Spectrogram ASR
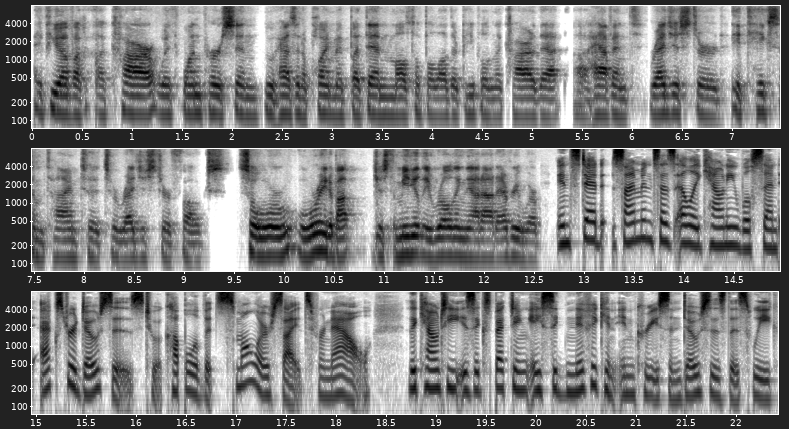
If you have a, a car with one person who has an appointment, but then multiple other people in the car that uh, haven't registered, it takes some time to, to register folks. So we're worried about just immediately rolling that out everywhere. Instead, Simon says LA County will send extra doses to a couple of its smaller sites for now. The county is expecting a significant increase in doses this week,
